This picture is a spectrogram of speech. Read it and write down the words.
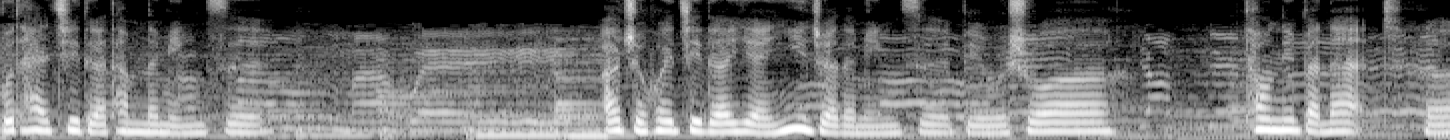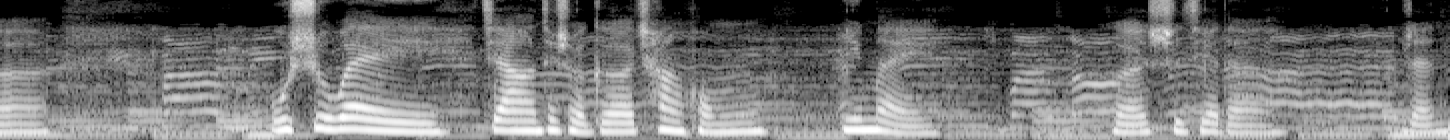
不太记得他们的名字，而只会记得演绎者的名字，比如说 Tony Bennett 和无数位将这首歌唱红英美和世界的人。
